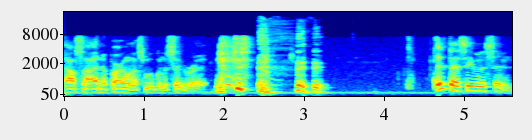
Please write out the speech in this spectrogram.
Outside in the parking lot smoking a cigarette. if that's even a sin.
